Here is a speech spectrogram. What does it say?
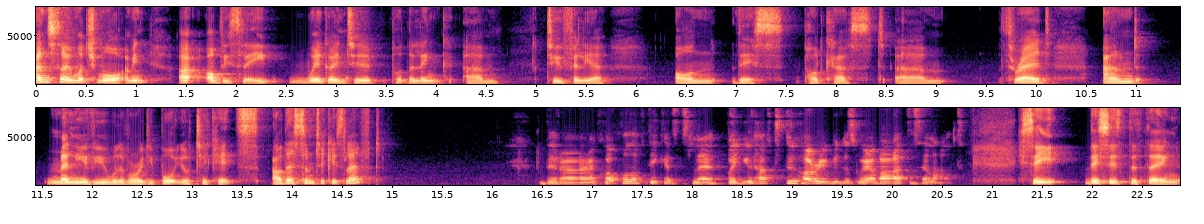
and so much more. I mean, uh, obviously, we're going to put the link um, to Filia on this podcast um, thread, and many of you will have already bought your tickets. Are there some tickets left? There are a couple of tickets left, but you have to hurry because we're about to sell out. See, this is the thing.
